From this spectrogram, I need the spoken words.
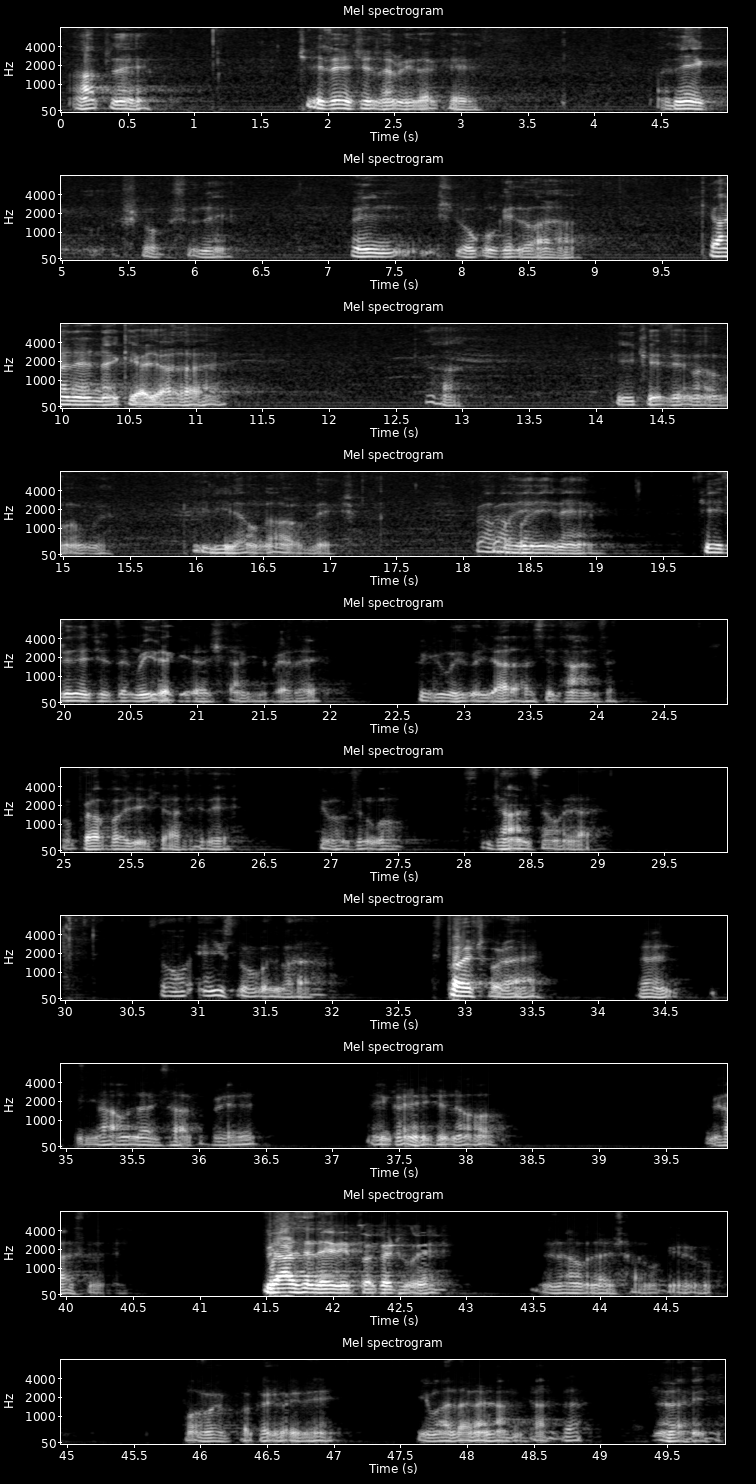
आपने चेतन चेतन के अनेक श्लोक सुने इन श्लोकों के द्वारा क्या निर्णय किया जा रहा है? क्या कि चेतन की लीलाओं का उपदेश प्रभु जी ने चेतन चेतन की रचना की पहले क्योंकि वही में ज़्यादा सिद्धांत और प्रभु जी चाहते थे कि भक्तों को सिद्धांत समझ आए। तो इन श्लोकों द्वारा स्पष्ट हो रहा है रामदास ठाकुर प्रेरित इंcarnation of व्यास व्यास देवी प्रकट हुए रामदास ठाकुर के रूप और प्रकट हुए थे कि माता का नाम क्या था नारायण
